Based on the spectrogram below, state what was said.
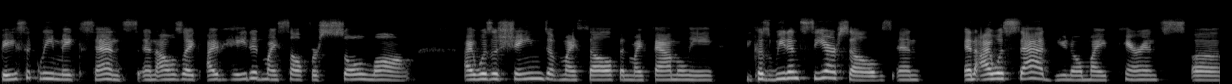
basically make sense and i was like i've hated myself for so long. I was ashamed of myself and my family because we didn't see ourselves and and i was sad you know my parents uh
